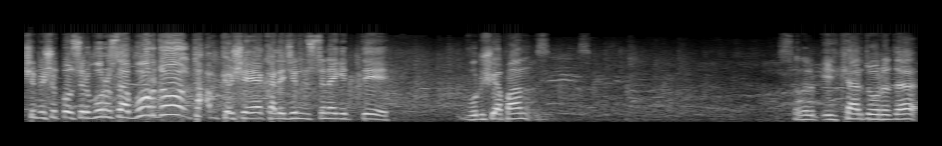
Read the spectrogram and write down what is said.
Şimdi şut pozisyonu vurursa vurdu. Tam köşeye kalecinin üstüne gitti. Vuruş yapan sanırım İlker de orada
